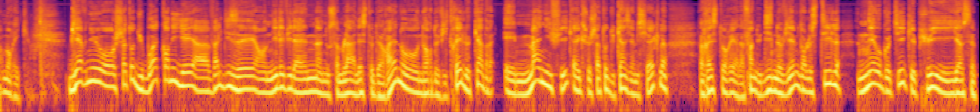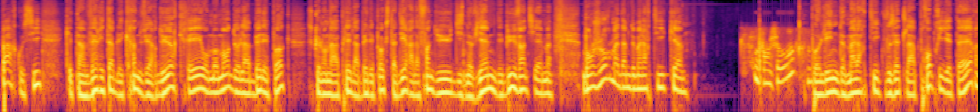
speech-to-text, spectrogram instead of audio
Armorique. Bienvenue au château du Bois Cornillé à Val d'Isée en Ille-et-Vilaine. Nous sommes là à l'est de Rennes, au nord de Vitré. Le cadre est magnifique avec ce château du 15e siècle, restauré à la fin du 19e dans le style néo-gothique. Et puis il y a ce parc aussi qui est un véritable écrin de verdure créé au moment de la Belle Époque, ce que l'on a appelé la Belle Époque, c'est-à-dire à la fin du 19e, début 20e. Bonjour Madame de Malartic. Bonjour. Pauline de Malartic, vous êtes la propriétaire.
